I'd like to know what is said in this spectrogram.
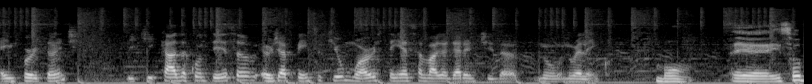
é importante e que caso aconteça, eu já penso que o Morris tem essa vaga garantida no, no elenco. Bom, é, isso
